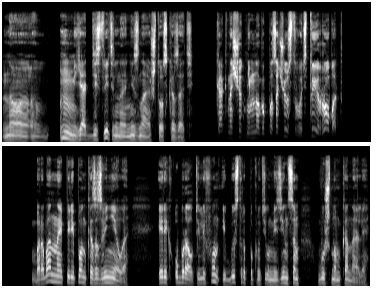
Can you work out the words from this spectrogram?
Но я действительно не знаю, что сказать. Как насчет немного посочувствовать? Ты робот. Барабанная перепонка зазвенела. Эрик убрал телефон и быстро покрутил мизинцем в ушном канале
